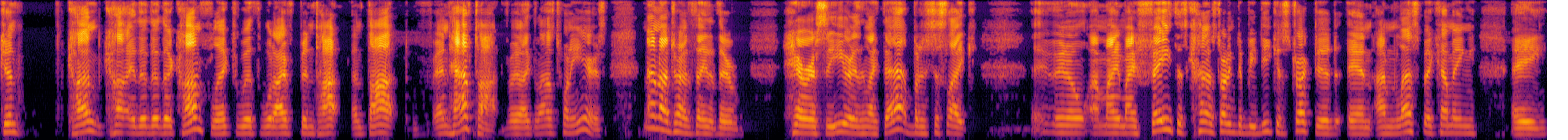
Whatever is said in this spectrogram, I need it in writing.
con, con, con the, the, the conflict with what I've been taught and thought and have taught for like the last 20 years. Now, I'm not trying to say that they're heresy or anything like that, but it's just like, you know, uh, my, my faith is kind of starting to be deconstructed and I'm less becoming a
